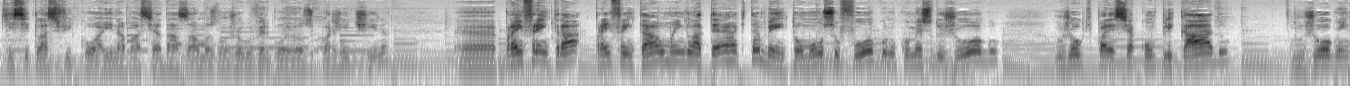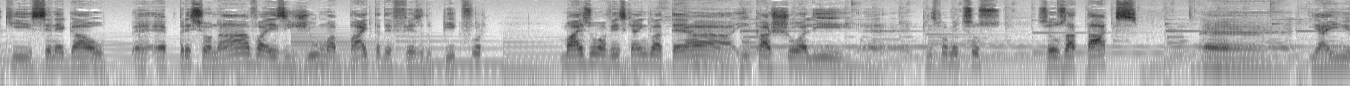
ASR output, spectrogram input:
que se classificou aí na Bacia das Almas num jogo vergonhoso com a Argentina, é, para enfrentar, enfrentar uma Inglaterra que também tomou um sufoco no começo do jogo, um jogo que parecia complicado, um jogo em que Senegal é, é, pressionava, exigiu uma baita defesa do Pickford, mais uma vez que a Inglaterra encaixou ali, é, principalmente seus, seus ataques, é, e aí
